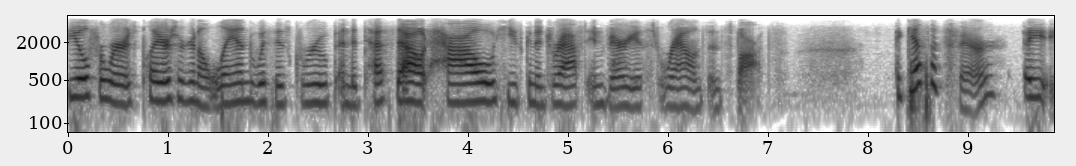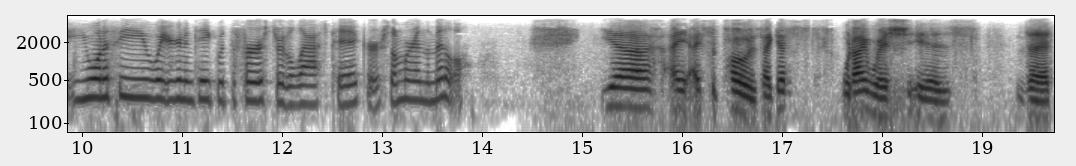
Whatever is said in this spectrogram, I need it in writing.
feel for where his players are going to land with his group and to test out how he's going to draft in various rounds and spots. I guess that's fair. Uh, You want to see what you're going to take with the first or the last pick or somewhere in the middle. Yeah, I, I suppose. I guess what I wish is that,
